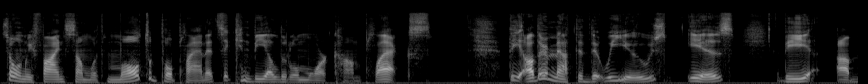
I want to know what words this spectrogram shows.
So when we find some with multiple planets, it can be a little more complex. The other method that we use is the um,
